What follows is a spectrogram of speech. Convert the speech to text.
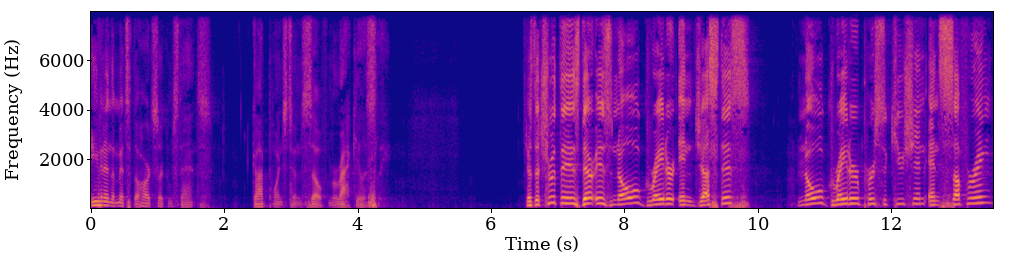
Even in the midst of the hard circumstance, God points to himself miraculously. Because the truth is, there is no greater injustice, no greater persecution and suffering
